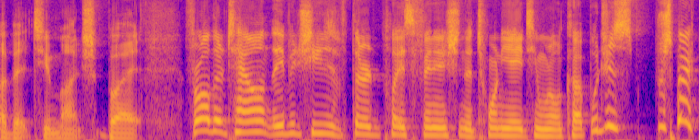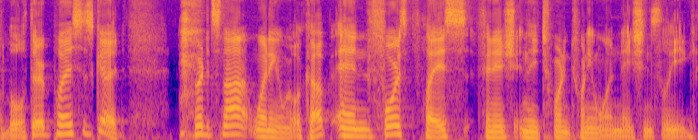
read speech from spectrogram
a bit too much. But for all their talent, they've achieved a third place finish in the 2018 World Cup, which is respectable. Third place is good, but it's not winning a World Cup. And fourth place finish in the 2021 Nations League.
